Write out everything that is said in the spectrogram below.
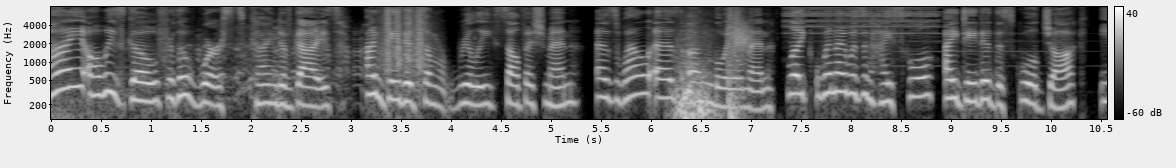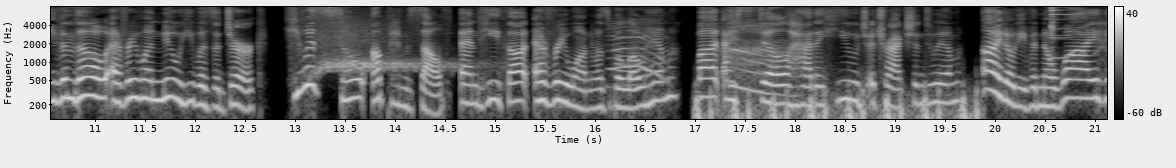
I always go for the worst kind of guys. I've dated some really selfish men, as well as unloyal men. Like when I was in high school, I dated the school jock, even though everyone knew he was a jerk. He was so up himself, and he thought everyone was below him. But I still had a huge attraction to him. I don't even know why.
